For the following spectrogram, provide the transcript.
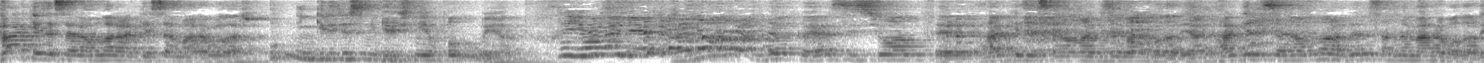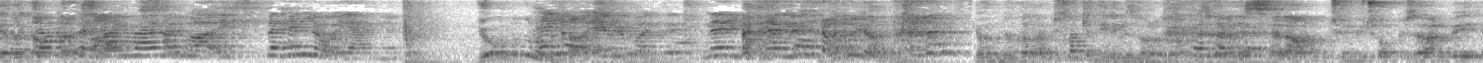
Herkese selamlar, herkese merhabalar. Bunun İngilizcesinin girişini yapalım mı ya? Hayır hayır. bir dakika ya siz şu an e, herkese selam, herkese merhabalar. Yani herkese selamlar de sen de merhabalar ya da tam Hocam tersi. selam merhaba. İkisi de hello yani. Yok mu bunun Hello karşılığı? everybody. Ne yani? Ne yani? Ya ne kadar güzel bir dilimiz var o zaman. bizim. Yani selam çünkü çok güzel bir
